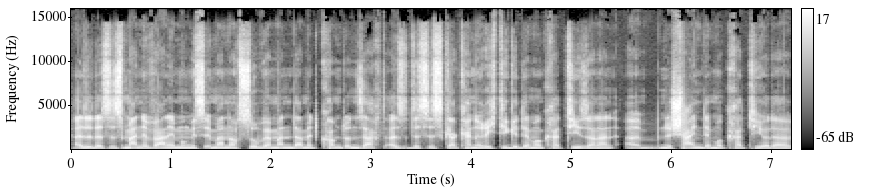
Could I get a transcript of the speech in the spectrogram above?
also das ist meine Wahrnehmung, ist immer noch so, wenn man damit kommt und sagt, also das ist gar keine richtige Demokratie, sondern äh, eine Scheindemokratie oder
